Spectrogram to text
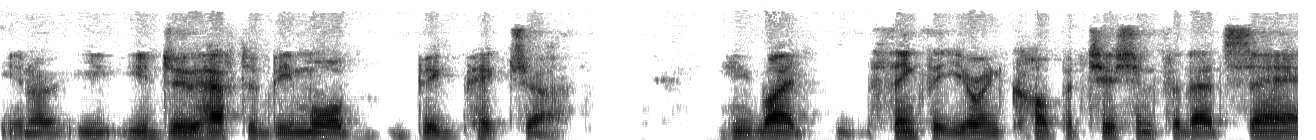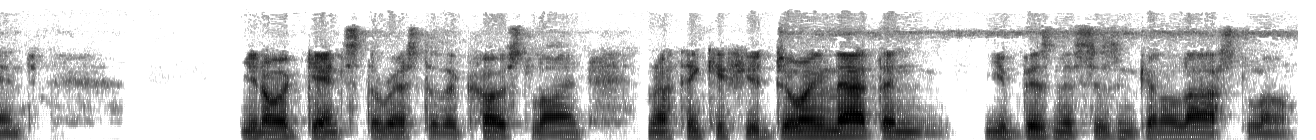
You know, you, you do have to be more big picture. You might think that you're in competition for that sand, you know, against the rest of the coastline. And I think if you're doing that, then your business isn't going to last long.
